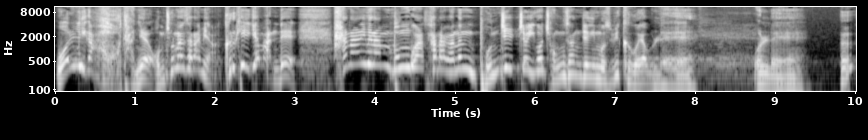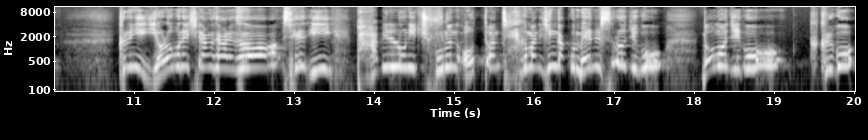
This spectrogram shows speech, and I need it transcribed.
원리가 어, 다니엘 엄청난 사람이야. 그렇게 얘기하면 안 돼. 하나님이란 분과 살아가는 본질적이고 정상적인 모습이 그거야 원래. 원래. 어? 그러니 여러분의 신앙생활에서 이 바빌론이 주는 어떠한 자그마한 힘 갖고 맨을 쓰러지고 넘어지고 그리고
